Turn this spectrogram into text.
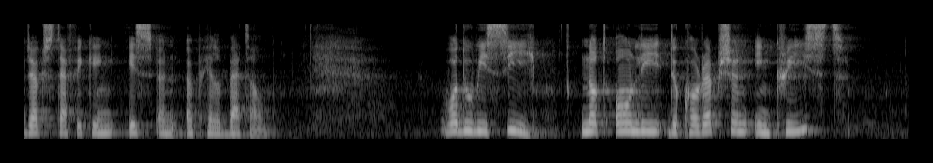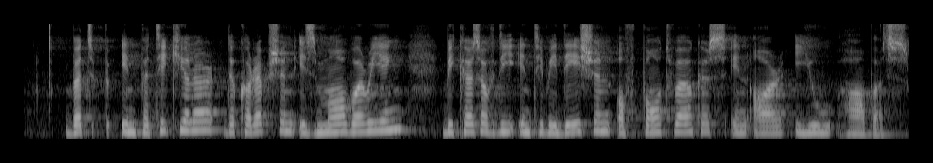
drugs trafficking is an uphill battle. What do we see? Not only the corruption increased, but in particular, the corruption is more worrying because of the intimidation of port workers in our EU harbors.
